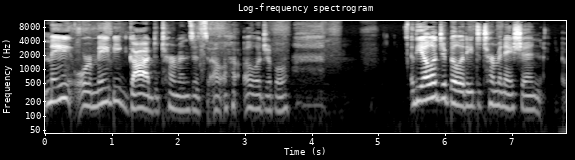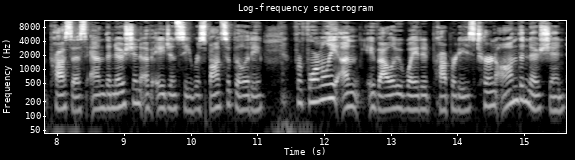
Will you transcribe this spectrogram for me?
may or maybe God determines it's eligible. The eligibility determination process and the notion of agency responsibility for formally unevaluated properties turn on the notion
